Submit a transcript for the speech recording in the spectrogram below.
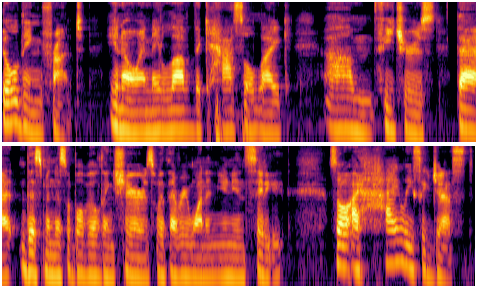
building front, you know, and they love the castle like um, features that this municipal building shares with everyone in Union City. So I highly suggest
